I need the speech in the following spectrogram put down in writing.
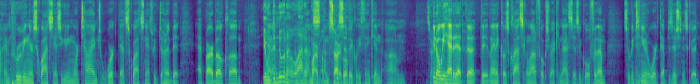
uh, improving their squat snatch and getting more time to work that squat snatch. We've done a bit at Barbell Club. Yeah, we've been doing a lot I'm, at barbell. I'm Sorry, Bo. specifically thinking, um, Sorry. you know, we had it at the the Atlantic Coast Classic, and a lot of folks recognized it as a goal for them. So continuing to work that position is good.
